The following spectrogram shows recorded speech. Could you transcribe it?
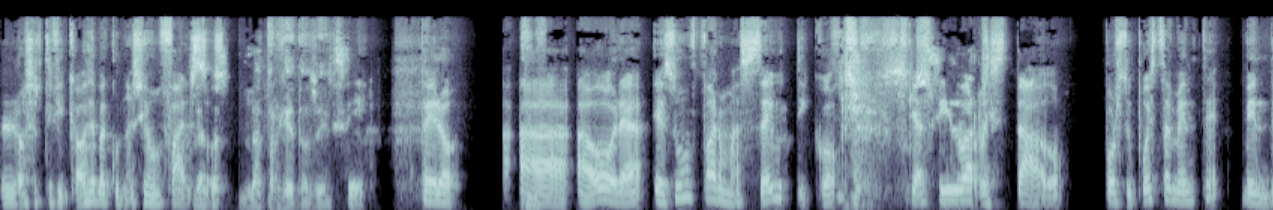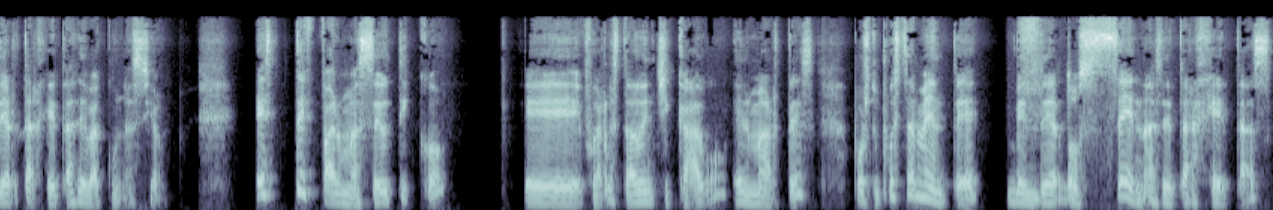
los certificados de vacunación La, falsos. la tarjeta, sí. Sí, pero a- ahora es un farmacéutico que ha sido arrestado por supuestamente vender tarjetas de vacunación. Este farmacéutico eh, fue arrestado en Chicago el martes por supuestamente vender docenas de tarjetas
